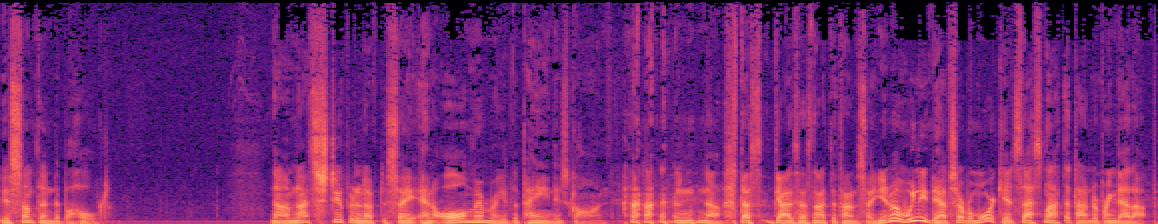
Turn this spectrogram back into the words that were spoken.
is something to behold. Now, I'm not stupid enough to say, and all memory of the pain is gone. no, that's, guys, that's not the time to say, you know, we need to have several more kids. That's not the time to bring that up.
